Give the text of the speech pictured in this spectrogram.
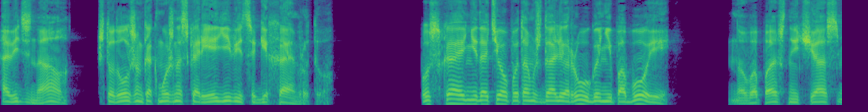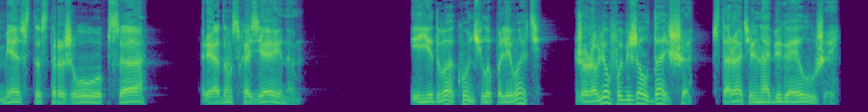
А ведь знал, что должен как можно скорее явиться Гехаймруту. Пускай недотепы там ждали ругань и побои, но в опасный час место сторожевого пса рядом с хозяином. И едва кончило поливать, Журавлев убежал дальше, старательно оббегая лужи.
